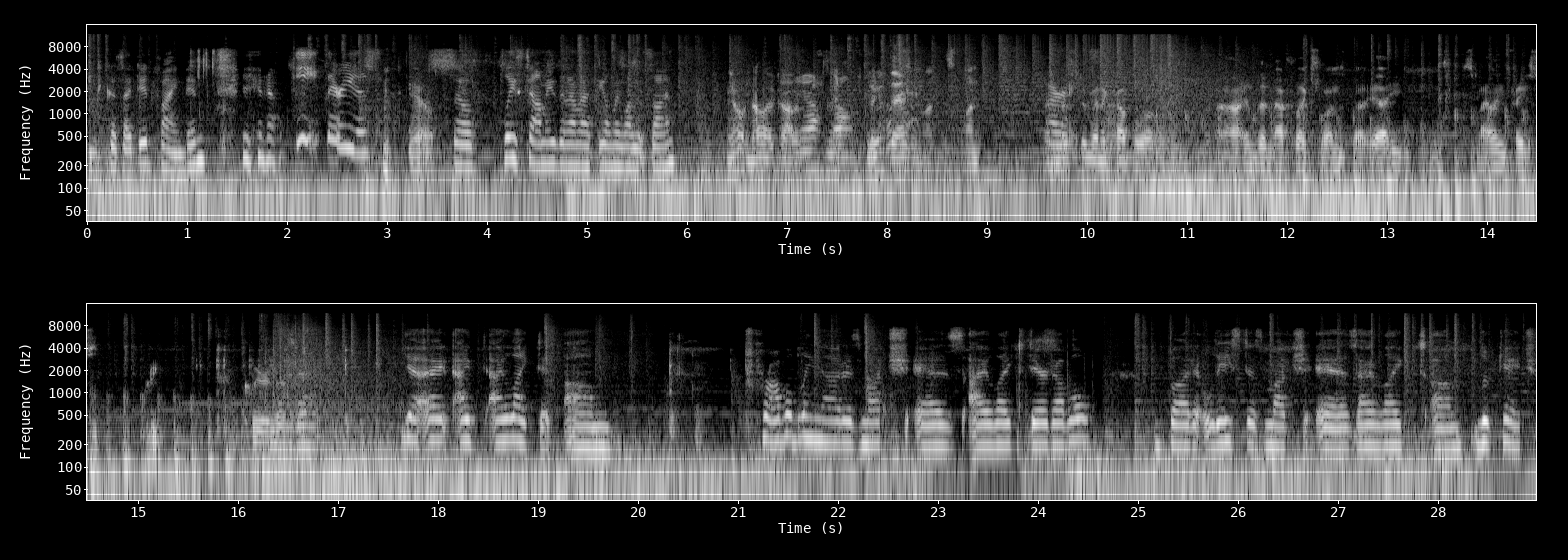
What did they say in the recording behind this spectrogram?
because I did find him. You know, there he is. yeah. So please tell me that I'm not the only one that saw him. No, no, I got him. Yeah, no. Look at that. this one. I All missed right. him in a couple of them uh, in the Netflix ones, but yeah, he smiling face pretty clear in this. Yeah, I, I I liked it. Um, probably not as much as I liked Daredevil, but at least as much as I liked um, Luke Cage.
